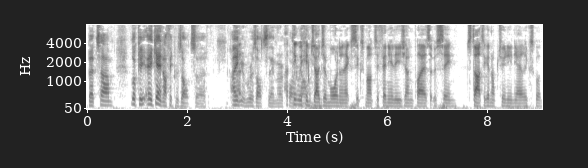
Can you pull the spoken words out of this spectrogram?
But um, look again, I think results are. I think results them are I think we can judge them more in the next six months if any of these young players that we've seen start to get an opportunity in the A League squad.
